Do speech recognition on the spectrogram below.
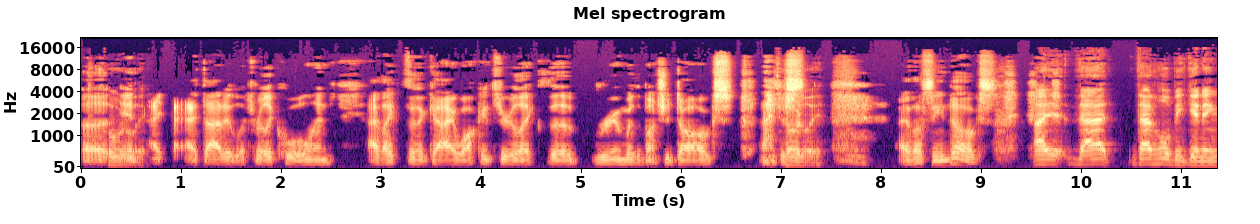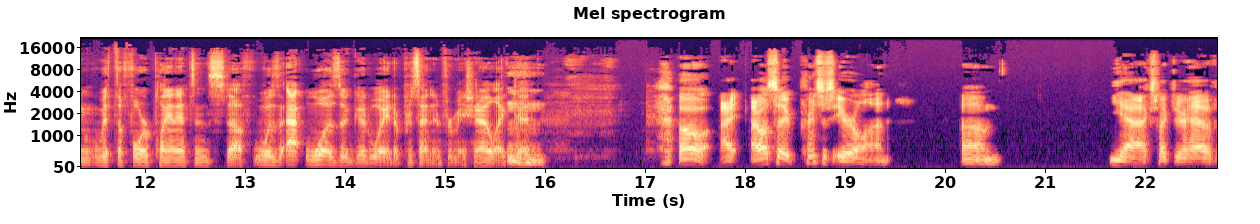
Uh, Totally. and I, I thought it looked really cool, and I liked the guy walking through like the room with a bunch of dogs. I just, Totally. I love seeing dogs. I that that whole beginning with the four planets and stuff was at, was a good way to present information. I liked it. Mhm. Oh, I I will say Princess Irulan. Um, yeah, I expect her to have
